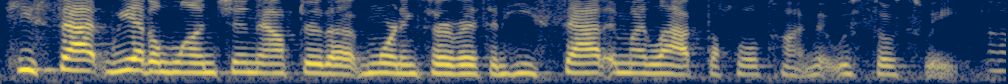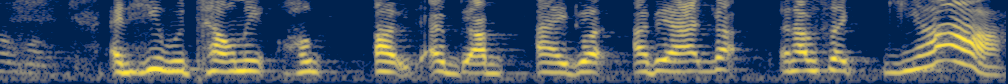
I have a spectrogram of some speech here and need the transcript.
He sat, we had a luncheon after the morning service, and he sat in my lap the whole time. It was so sweet Oh. and he would tell me, "Huh, I, I, I, I, I, I, and I was like, yeah,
